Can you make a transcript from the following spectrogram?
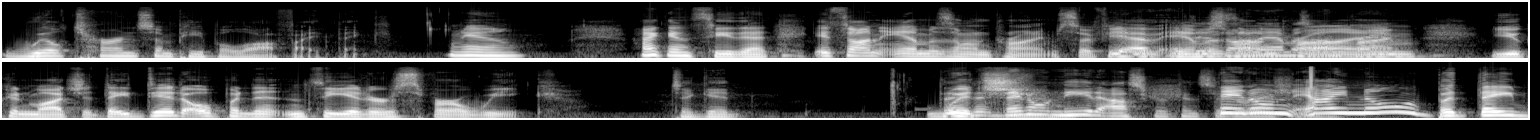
will turn some people off i think Yeah, I can see that. It's on Amazon Prime. So if you It- have it is Amazon, Amazon Prime, Prime. you can watch it. They did open it in theaters for a week. to get they, they- Which they don't need oscar They consideration don't. I know, but they.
